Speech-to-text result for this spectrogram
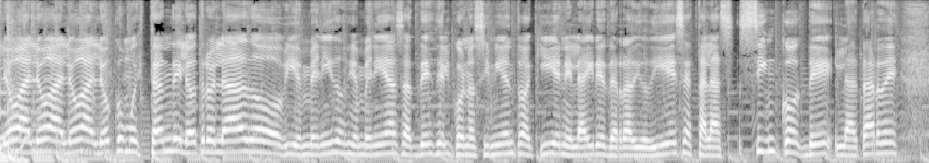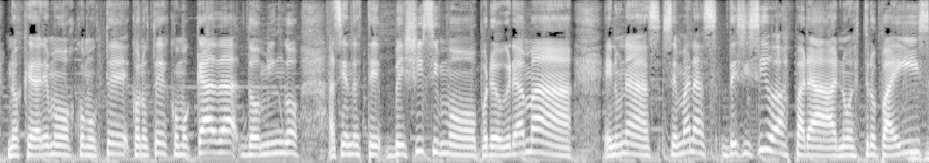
Aló, aló, aló, aló, ¿cómo están del otro lado? Bienvenidos, bienvenidas a Desde el Conocimiento aquí en el aire de Radio 10 hasta las 5 de la tarde. Nos quedaremos como usted, con ustedes como cada domingo haciendo este bellísimo programa en unas semanas decisivas para nuestro país,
